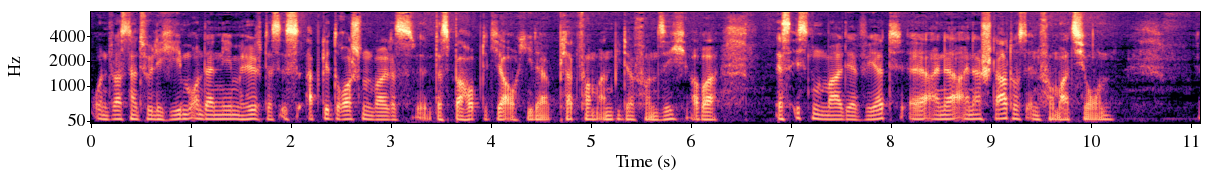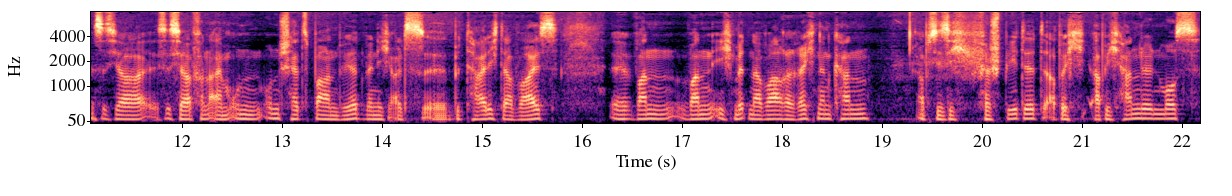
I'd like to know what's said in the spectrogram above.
Und was natürlich jedem Unternehmen hilft, das ist abgedroschen, weil das, das behauptet ja auch jeder Plattformanbieter von sich. Aber es ist nun mal der Wert äh, einer, einer Statusinformation. Es ist ja, es ist ja von einem un, unschätzbaren Wert, wenn ich als äh, Beteiligter weiß, äh, wann, wann ich mit einer Ware rechnen kann, ob sie sich verspätet, ob ich, ob ich handeln muss,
